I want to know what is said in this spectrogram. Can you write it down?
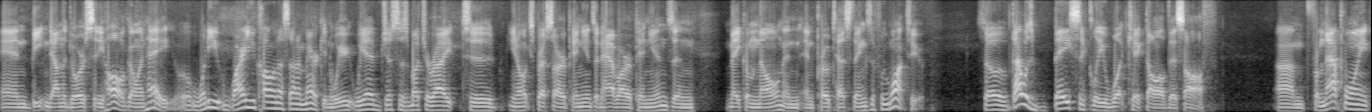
and beating down the door of City Hall, going, "Hey, what do you? Why are you calling us un-American? We we have just as much a right to you know express our opinions and have our opinions and make them known and and protest things if we want to." So that was basically what kicked all of this off. Um, from that point,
